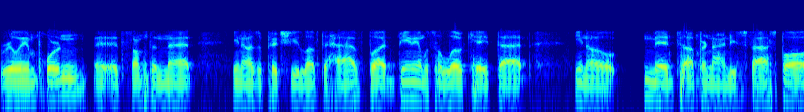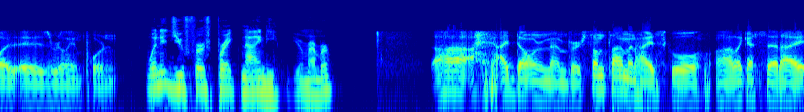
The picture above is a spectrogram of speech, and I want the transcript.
really important. It's something that you know as a pitcher you love to have, but being able to locate that you know mid to upper 90s fastball is really important. When did you first break 90? Do you remember? Uh, I don't remember. Sometime in high school, uh, like I said, I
